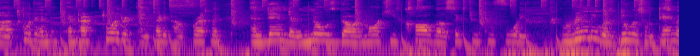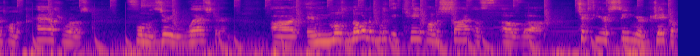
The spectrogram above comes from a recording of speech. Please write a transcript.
uh, 230 pound freshman, and then the nose guard Marquise Caldwell, 6'2", 240, really was doing some damage on the pass rush for Missouri Western. Uh, and most notably, it came on the side of, of uh, six-year senior Jacob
